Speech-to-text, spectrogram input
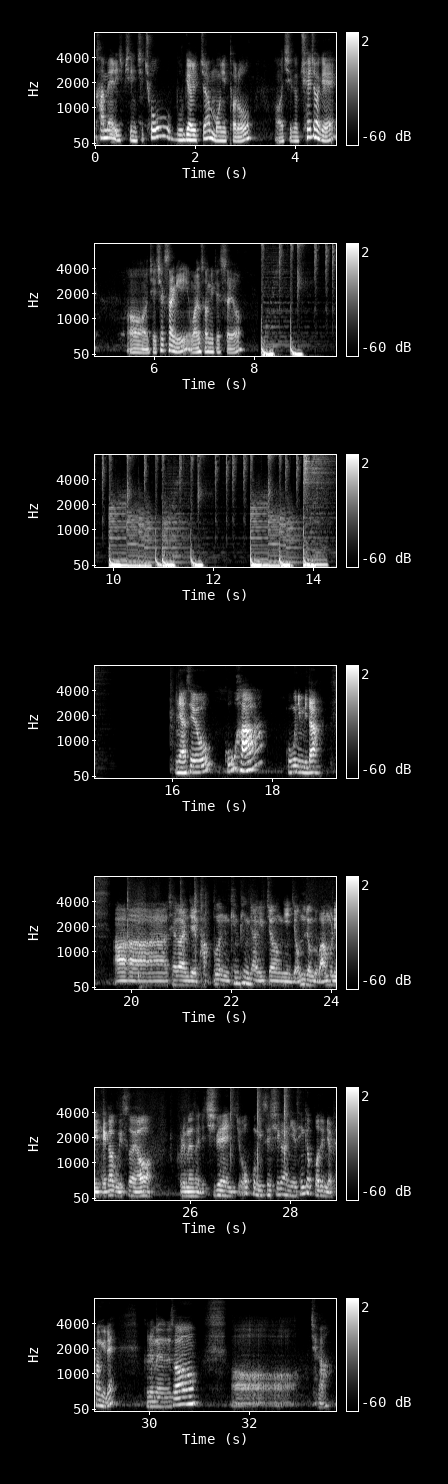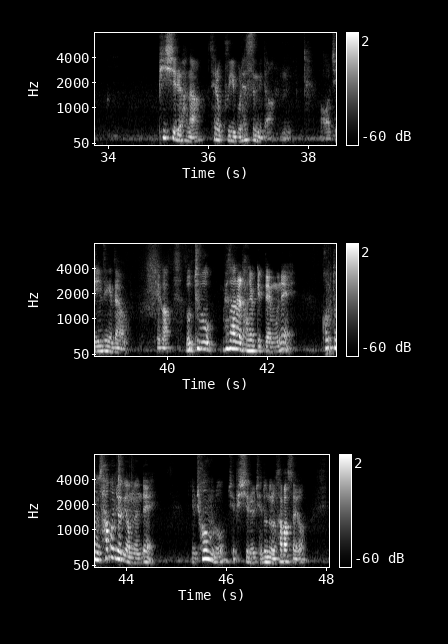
카멜 27인치 초무결점 모니터로 어, 지금 최적의 어, 제 책상이 완성이 됐어요. 안녕하세요. 고하 고군입니다. 아, 제가 이제 바쁜 캠핑장 일정이 이제 어느 정도 마무리돼 가고 있어요. 그러면서 이제 집에 이제 조금 있을 시간이 생겼거든요, 평일에. 그러면서 어, 제가 PC를 하나 새로 구입을 했습니다. 음, 어, 제 인생에다 제가 노트북 회사를 다녔기 때문에 컴퓨터는 사본 적이 없는데 처음으로 제 PC를 제 돈으로 사봤어요.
